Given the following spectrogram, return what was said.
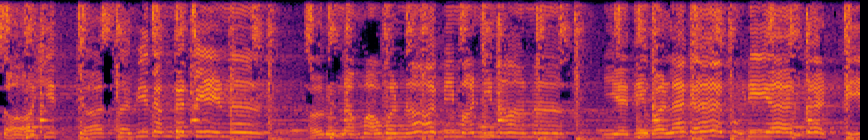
ಸಾಹಿತ್ಯ ಸವಿದಂಗ ಜೇಣ ಅರುಣ ಅಭಿಮಾನಿ ನಾನ. ಎದಿ ಒಳಗ ಗುಡಿಯ ಕಟ್ಟಿ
